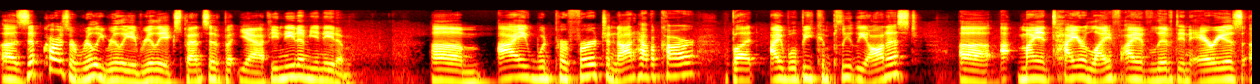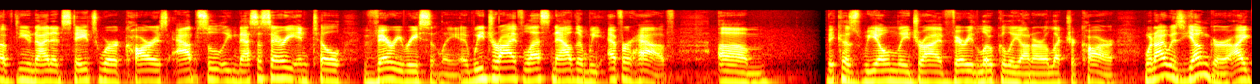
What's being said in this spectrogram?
Uh, Zipcars are really, really, really expensive, but yeah, if you need them, you need them. Um, I would prefer to not have a car, but I will be completely honest. Uh, my entire life, I have lived in areas of the United States where a car is absolutely necessary until very recently. And we drive less now than we ever have um, because we only drive very locally on our electric car. When I was younger, I,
